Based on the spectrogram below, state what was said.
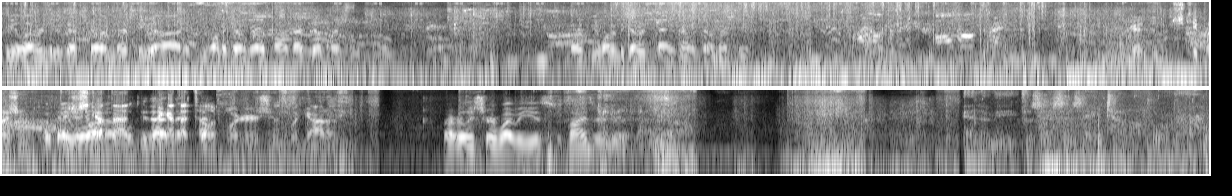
Quilo, are you guys going mercy? Uh, if you want to go Roadhog, I'd go mercy. Or if you wanted to go with tank, I would go mercy. We're good. Just keep pushing. Okay, they just we'll, got uh, that. we'll do they got that next step. teleporter. That's what got us. Not really sure why we use visor. But Enemy possesses a teleporter.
